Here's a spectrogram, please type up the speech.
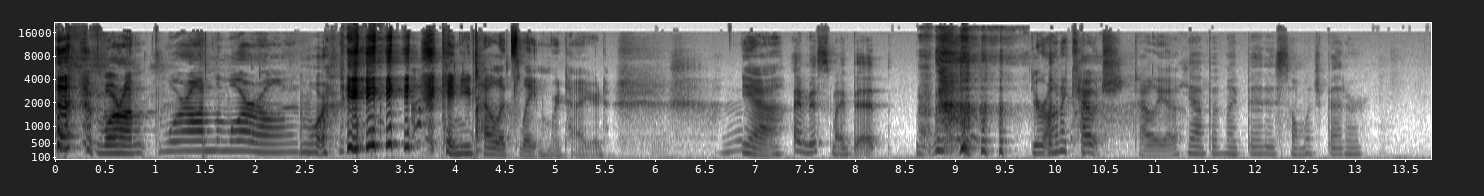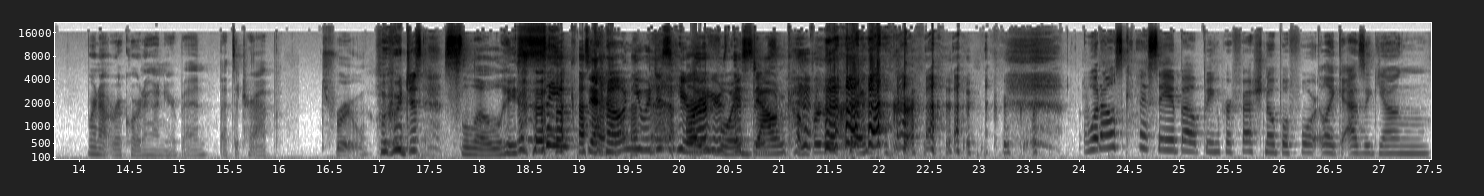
more on more on the moron. more. Can you tell it's late and we're tired? Yeah. I miss my bed. You're on a couch, Talia. yeah, but my bed is so much better. We're not recording on your bed. That's a trap. True. We would just slowly sink down. You would just hear All our voices. down comforter. What else can I say about being professional before, like as a young?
